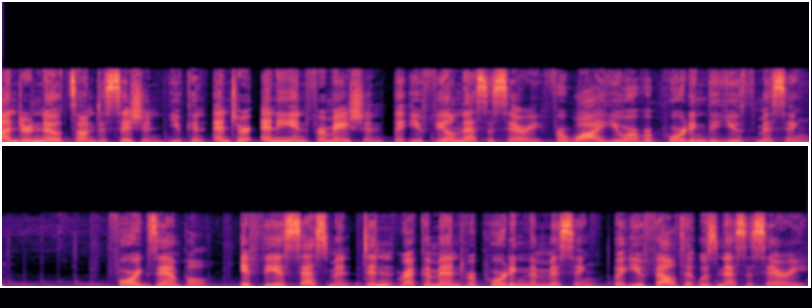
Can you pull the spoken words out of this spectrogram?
Under Notes on Decision you can enter any information that you feel necessary for why you are reporting the youth missing. For example, if the assessment didn't recommend reporting them missing but you felt it was necessary.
